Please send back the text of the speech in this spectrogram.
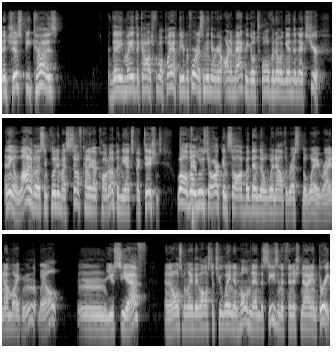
that just because they made the college football playoff the year before doesn't mean they were going to automatically go 12 and 0 again the next year. I think a lot of us, including myself, kind of got caught up in the expectations. Well, they'll lose to Arkansas, but then they'll win out the rest of the way, right? And I'm like, mm, well, mm, UCF, and then ultimately they lost to Tulane at home to end the season and finished nine and three.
